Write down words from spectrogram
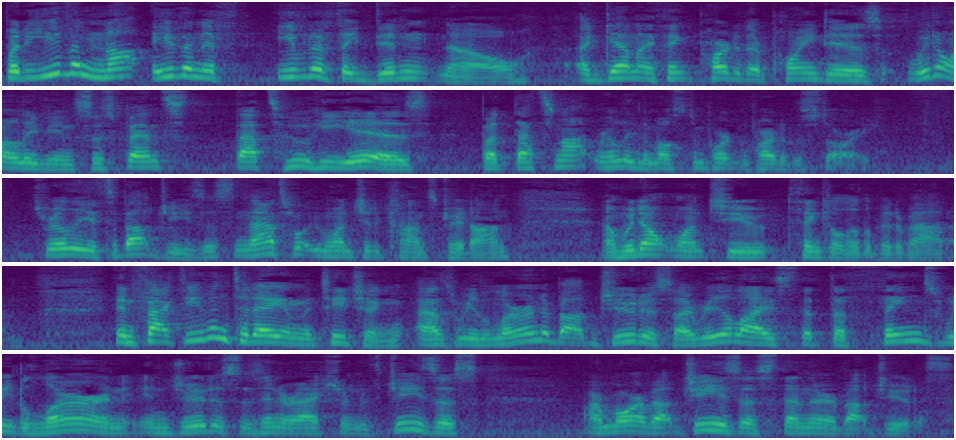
But even not, even if even if they didn't know, again, I think part of their point is we don't want to leave you in suspense. That's who he is, but that's not really the most important part of the story. It's really it's about Jesus, and that's what we want you to concentrate on, and we don't want you to think a little bit about him. In fact, even today in the teaching, as we learn about Judas, I realize that the things we learn in Judas's interaction with Jesus are more about Jesus than they're about Judas.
